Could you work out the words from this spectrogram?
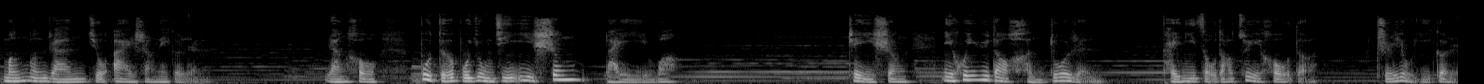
茫茫然就爱上那个人，然后不得不用尽一生来遗忘。这一生，你会遇到很多人，陪你走到最后的，只有一个人。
